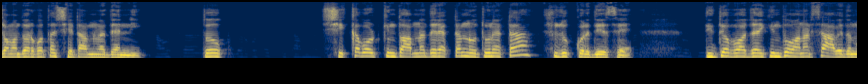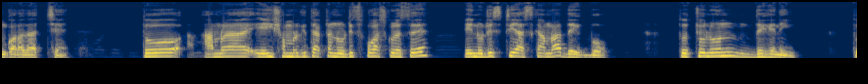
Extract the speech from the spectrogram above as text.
জমা দেওয়ার কথা সেটা আপনারা দেননি। তো শিক্ষা বোর্ড কিন্তু আপনাদের একটা নতুন একটা সুযোগ করে দিয়েছে। তৃতীয় পর্যায়ে কিন্তু অনার্সে আবেদন করা যাচ্ছে। তো আমরা এই সম্পর্কিত একটা নোটিশ প্রকাশ করেছে। এই নোটিশটি আজকে আমরা দেখব। তো চলুন দেখে নিই। তো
